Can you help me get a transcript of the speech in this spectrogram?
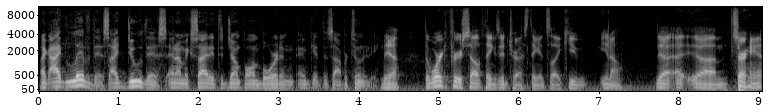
Like I live this, I do this, and I'm excited to jump on board and, and get this opportunity. Yeah, the working for yourself thing's interesting. It's like you, you know, the uh, um, Sirhan,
